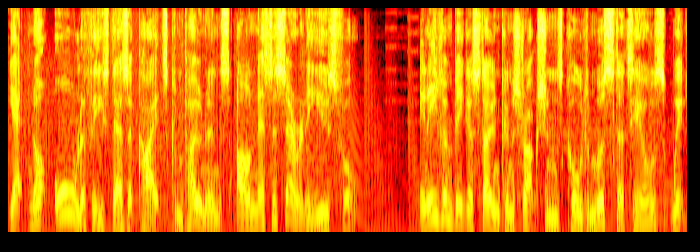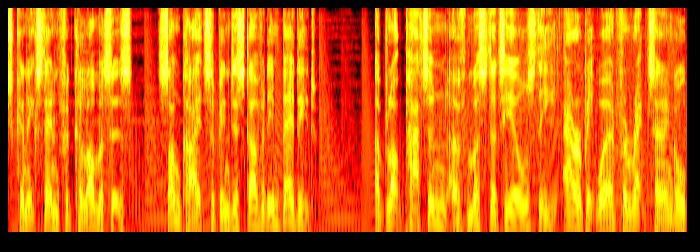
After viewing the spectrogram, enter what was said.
Yet not all of these desert kites components are necessarily useful. In even bigger stone constructions called mustatils, which can extend for kilometers, some kites have been discovered embedded. A block pattern of mustatils, the Arabic word for rectangle,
